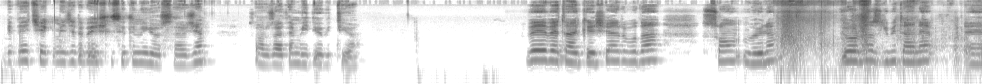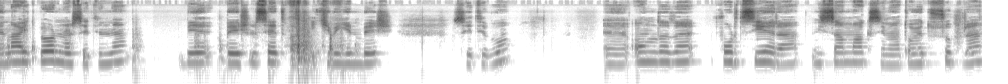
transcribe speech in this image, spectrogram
bir de çekmecede beşli setimi göstereceğim. Sonra zaten video bitiyor. Ve evet arkadaşlar bu da son bölüm. Gördüğünüz gibi bir tane e, Night Burner setinden bir beşli set var. 2025 seti bu. Ee, onda da Ford Sierra, Nissan Maxima, Toyota Supra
